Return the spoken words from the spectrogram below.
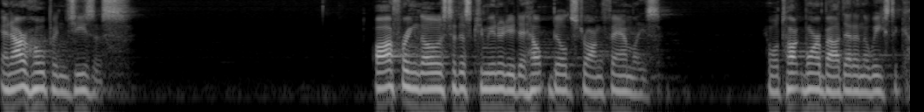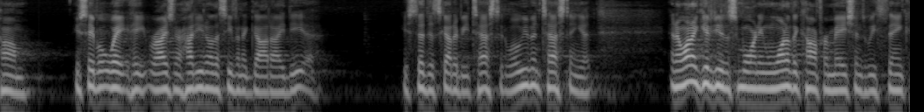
and our hope in Jesus, offering those to this community to help build strong families. And we'll talk more about that in the weeks to come. You say, but wait, hey, Reisner, how do you know that's even a God idea? You said it's got to be tested. Well, we've been testing it. And I want to give you this morning one of the confirmations we think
